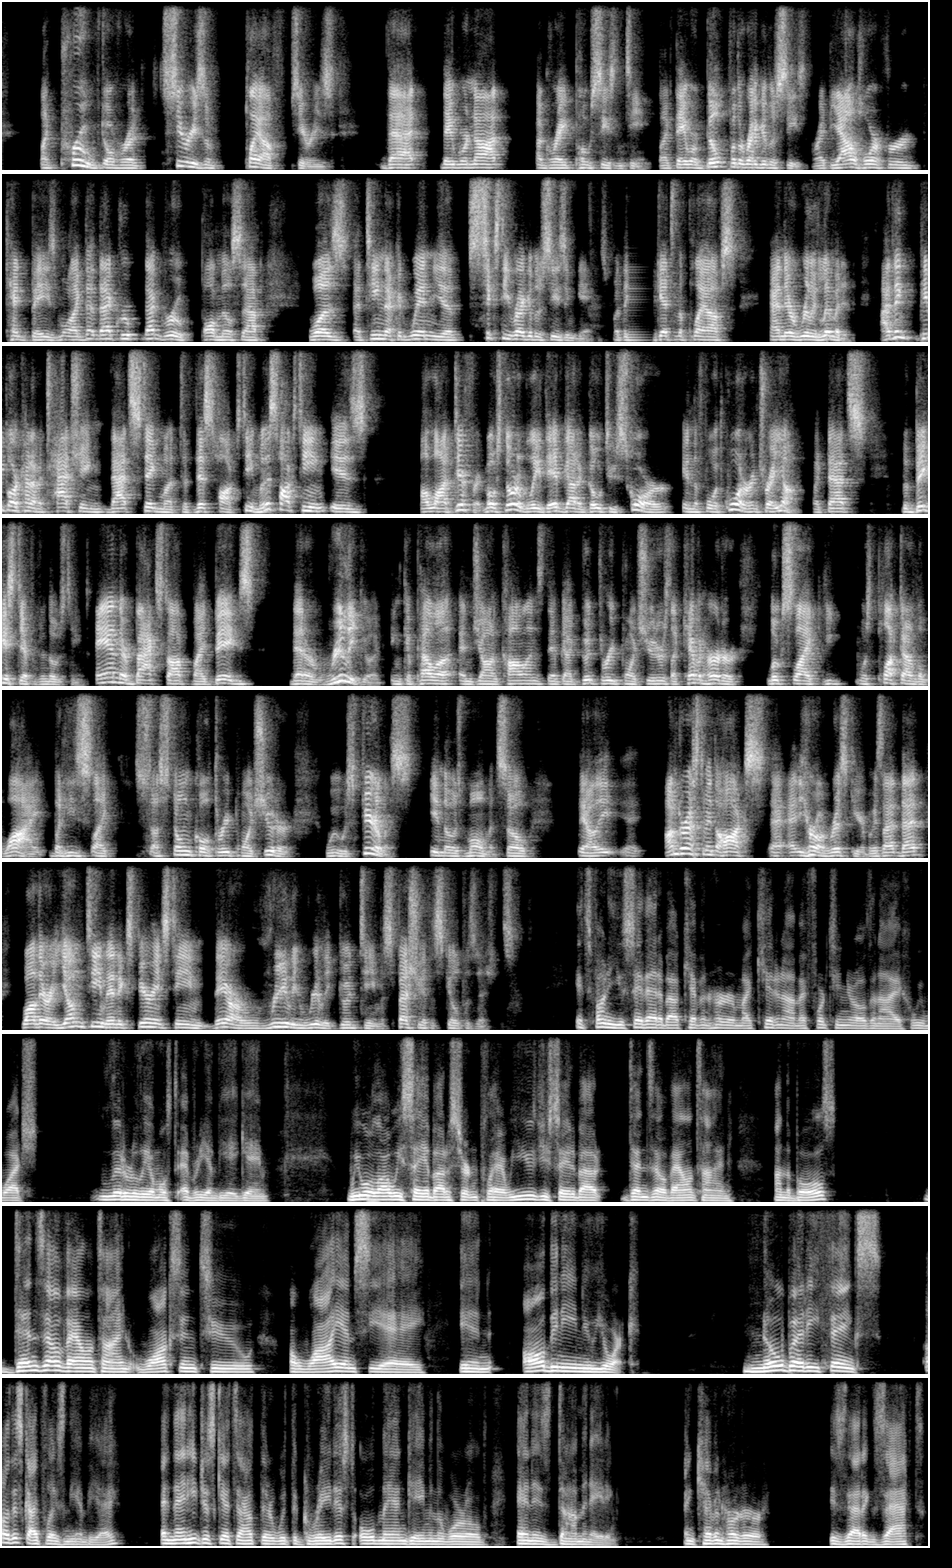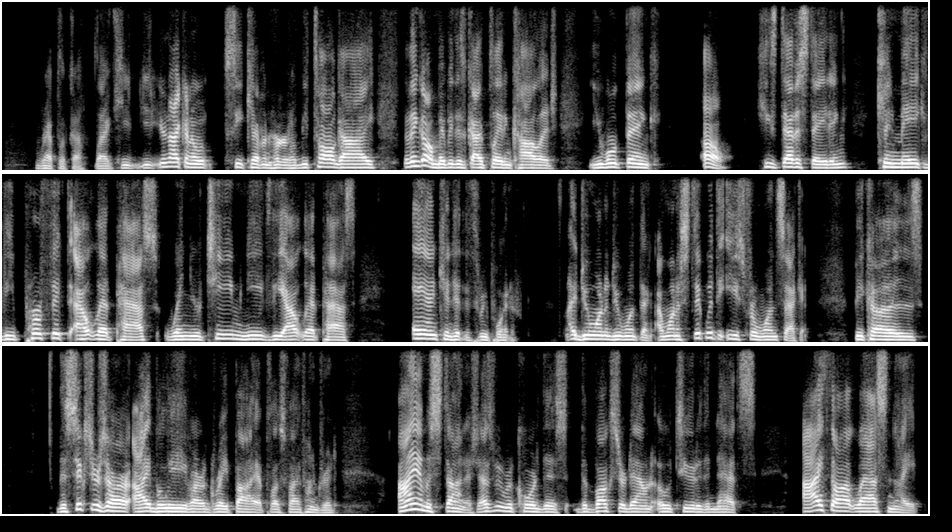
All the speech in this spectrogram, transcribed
like proved over a series of playoff series that they were not a great postseason team. Like they were built for the regular season, right? The Al Horford, Kent Bazemore, like that, that group, that group, Paul Millsap, was a team that could win you 60 regular season games, but they get to the playoffs and they're really limited. I think people are kind of attaching that stigma to this Hawks team. Well, this Hawks team is a lot different. Most notably, they've got a go-to scorer in the fourth quarter in Trae Young. Like that's the biggest difference in those teams. And they're backstopped by bigs that are really good in Capela and John Collins. They've got good three-point shooters. Like Kevin Huerter looks like he was plucked out of the Y, but he's like a stone cold three-point shooter. He was fearless in those moments. So, you know, they, underestimate the Hawks at, your own risk here because that, that while they're a young team and experienced team, they are a really, really good team, especially at the skill positions. It's funny you say that about Kevin Huerter. My kid and I, my 14 year old and I, who we watch literally almost every NBA game, we will always say about a certain player. We usually say it about Denzel Valentine on the Bulls. Denzel Valentine walks into a YMCA in Albany, New York. Nobody thinks, oh, this guy plays in the NBA. And then he just gets out there with the greatest old man game in the world and is dominating. And Kevin Huerter is that exact replica. Like he, you're not going to see Kevin Huerter. He'll be tall guy. You think, oh, maybe this guy played in college. You won't think, oh, he's devastating. Can make the perfect outlet pass when your team needs the outlet pass, and can hit the three pointer. I do want to do one thing. I want to stick with the East for one second because the Sixers are, I believe, are a great buy at plus 500. I am astonished. As we record this, the Bucks are down 0-2 to the Nets. I thought last night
